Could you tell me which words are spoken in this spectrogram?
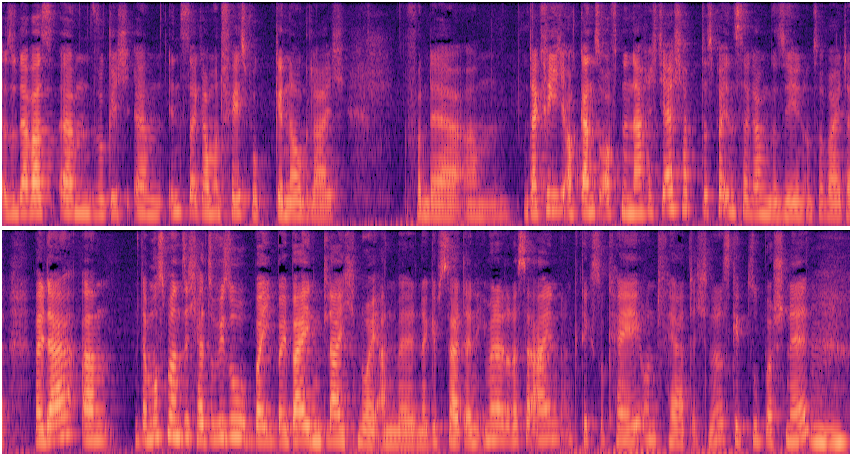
also da war es ähm, wirklich ähm, Instagram und Facebook genau gleich. Von der, ähm, da kriege ich auch ganz oft eine Nachricht, ja, ich habe das bei Instagram gesehen und so weiter. Weil da, ähm, da muss man sich halt sowieso bei, bei beiden gleich neu anmelden. Da gibst du halt deine E-Mail-Adresse ein, klickst OK und fertig. Ne? Das geht super schnell. Mhm.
